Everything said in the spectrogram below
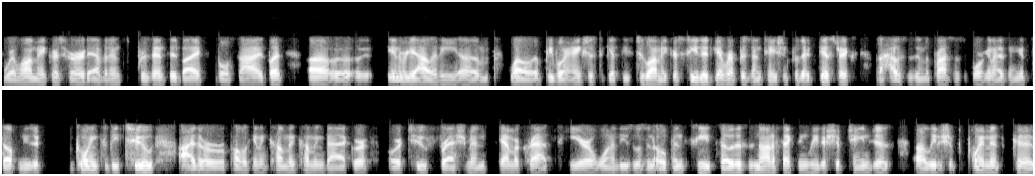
where lawmakers heard evidence presented by both sides. But uh, in reality, um, while people are anxious to get these two lawmakers seated, get representation for their districts, the House is in the process of organizing itself, and these are going to be two either a Republican incumbent coming back or or two freshman Democrats here. One of these was an open seat, so this is not affecting leadership changes uh, leadership appointments, could,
